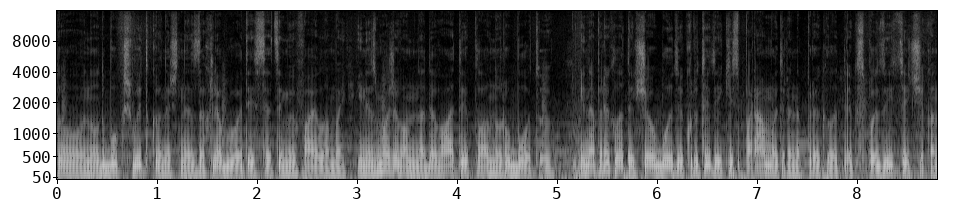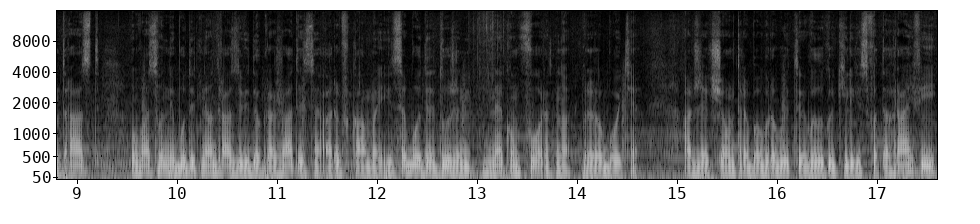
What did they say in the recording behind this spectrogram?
то ноутбук швидко почне захльобуватися цими файлами і не зможе вам надавати плавну роботу. І, наприклад, якщо ви будете крутити якісь параметри, наприклад, експозиція чи контраст, у вас вони будуть не одразу відображатися, а ривками, і це буде дуже некомфортно при роботі. Адже якщо вам треба обробити велику кількість фотографій,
